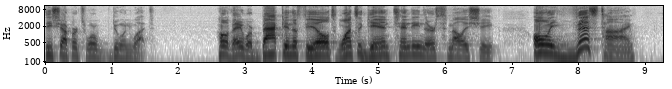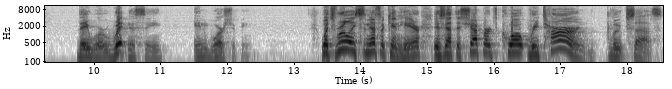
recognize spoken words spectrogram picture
these shepherds were doing what? Oh, they were back in the fields once again tending their smelly sheep. Only this time, they were witnessing and worshiping. What's really significant here is that the shepherds, quote, returned, Luke says.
